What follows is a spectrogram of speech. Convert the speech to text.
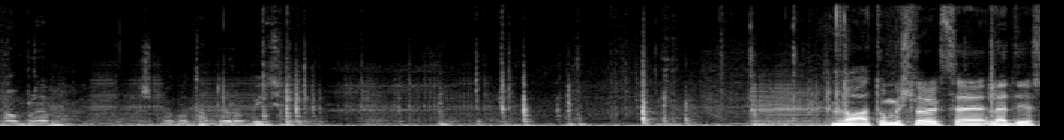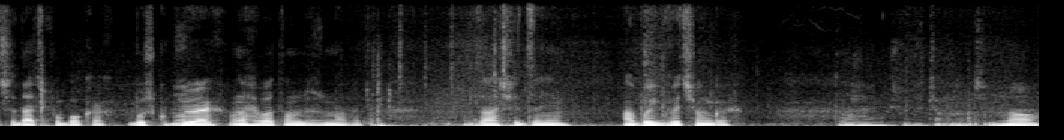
problem, żeby go tam dorobić. No, a tu myślę, że chcę LEDy jeszcze dać po bokach. Bo już kupiłem, one chyba tam leżą nawet. Za siedzeniem. Albo ich wyciągach. To, że muszę wyciągnąć. No.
